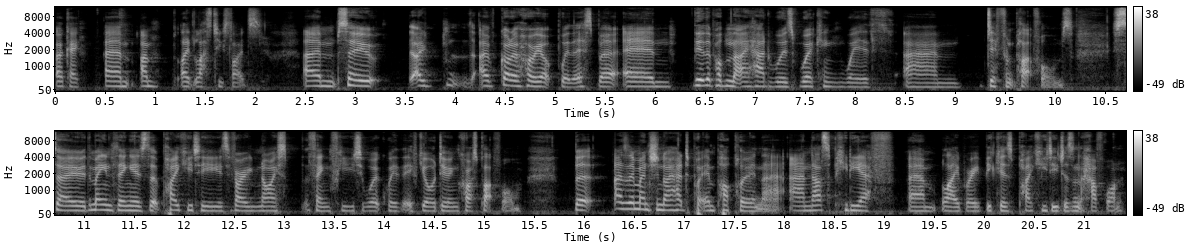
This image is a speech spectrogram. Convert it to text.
Okay, um, I'm like last two slides. Um, so I, I've got to hurry up with this, but um, the other problem that I had was working with um, different platforms. So the main thing is that PyQt is a very nice thing for you to work with if you're doing cross-platform. But as I mentioned, I had to put in Poppler in there, and that's a PDF um, library because PyQt doesn't have one.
